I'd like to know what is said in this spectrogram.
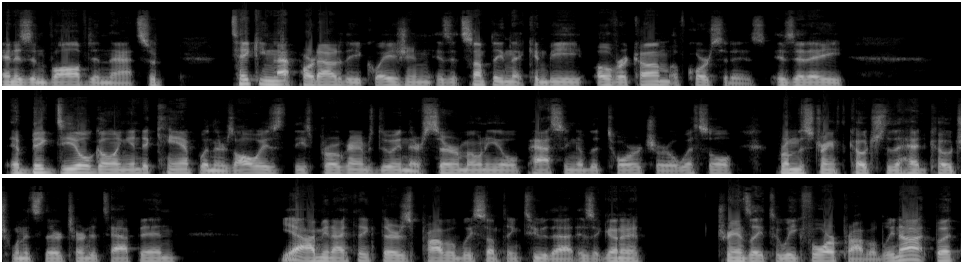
and is involved in that. So, taking that part out of the equation, is it something that can be overcome? Of course it is. Is it a a big deal going into camp when there's always these programs doing their ceremonial passing of the torch or a whistle from the strength coach to the head coach when it's their turn to tap in? yeah, I mean, I think there's probably something to that. Is it going to translate to week four? Probably not. But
